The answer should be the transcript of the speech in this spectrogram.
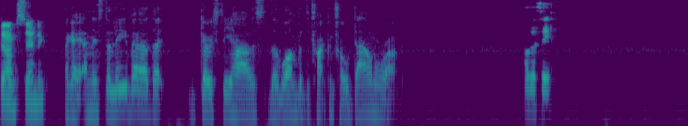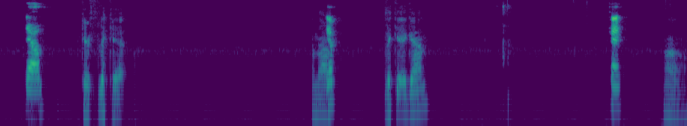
Yeah, I'm standing. Okay, and is the lever that Ghosty has the one with the track control down or up? I'll go see. Down. Okay, flick it. And now Yep. flick it again. Okay. Oh,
